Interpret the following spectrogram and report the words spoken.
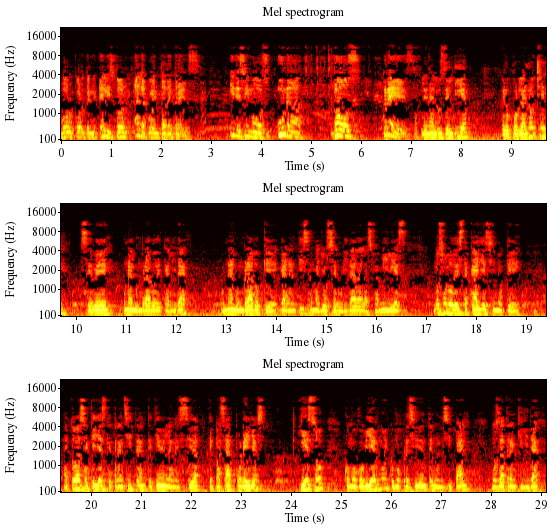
Favor, corten el listón a la cuenta de tres. Y decimos una, dos, tres. A plena luz del día, pero por la noche se ve un alumbrado de calidad, un alumbrado que garantiza mayor seguridad a las familias, no solo de esta calle, sino que a todas aquellas que transitan, que tienen la necesidad de pasar por ellas. Y eso, como gobierno y como presidente municipal, nos da tranquilidad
